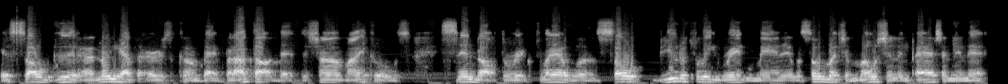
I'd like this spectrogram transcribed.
is so good, I know you have the urge to come back, but I thought that the Shawn Michaels send off to Ric Flair was so beautifully written, man. There was so much emotion and passion in that.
